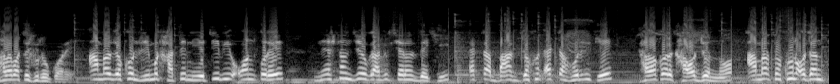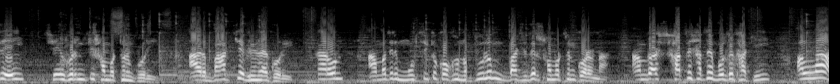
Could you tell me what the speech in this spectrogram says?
ভালোবাসতে শুরু করে। আমরা যখন রিমোট হাতে নিয়ে টিভি অন করে ন্যাশনাল জিওগ্রাফিক চ্যানেল দেখি, একটা বাঘ যখন একটা হরিণকে ধাওয়া করে খাওয়ার জন্য, আমরা তখন অজান্তেই সেই হরিণকে সমর্থন করি আর বাঘকে ঘৃণা করি। কারণ আমাদের মস্তিষ্ক কখনো জুলুম বাঘদের সমর্থন করে না। আমরা সাথে সাথে বলতে থাকি, আল্লাহ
